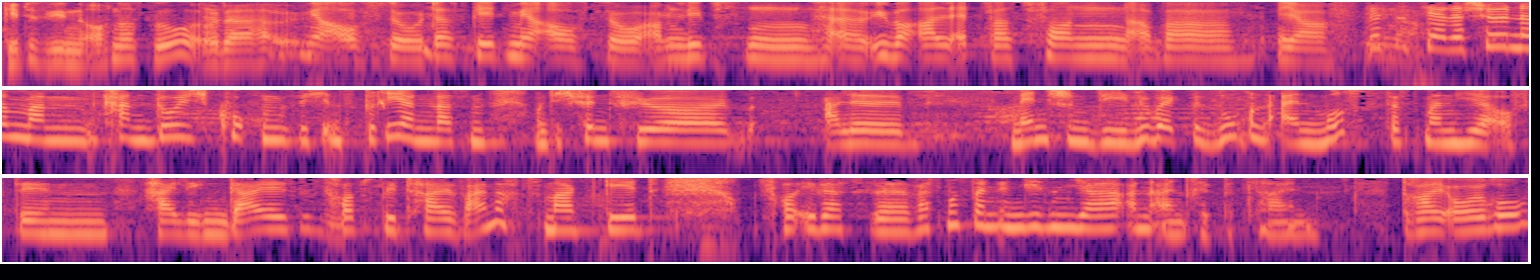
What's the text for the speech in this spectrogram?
Geht es Ihnen auch noch so? Oder? Geht mir auch so, das geht mir auch so. Am liebsten äh, überall etwas von, aber ja. Das ist ja das Schöne, man kann durchgucken, sich inspirieren lassen. Und ich finde für alle Menschen, die Lübeck besuchen, ein Muss, dass man hier auf den Heiligen Geist Hospital Weihnachtsmarkt geht. Frau Evers, äh, was muss man in diesem Jahr an Eintritt bezahlen? Drei Euro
